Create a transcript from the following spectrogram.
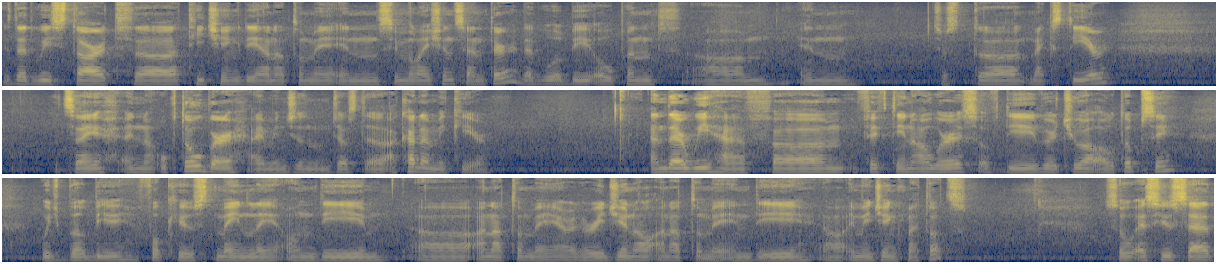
is that we start uh, teaching the anatomy in simulation center that will be opened um, in just uh, next year. Let's say in October. I mean just the academic year. And there we have um, 15 hours of the virtual autopsy, which will be focused mainly on the uh, anatomy or the regional anatomy in the uh, imaging methods. So as you said,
